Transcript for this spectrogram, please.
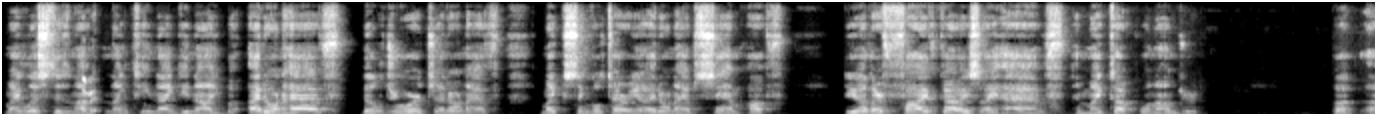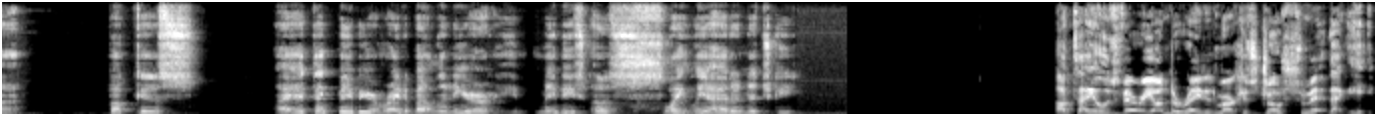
my list is not I mean- 1999, but I don't have Bill George. I don't have Mike Singletary. I don't have Sam Huff. The other five guys I have in my top 100. But uh, Butkus. I, I think maybe you're right about Lanier. Maybe uh, slightly ahead of Nitschke. I'll tell you who's very underrated, Marcus Joe Schmidt. That he,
